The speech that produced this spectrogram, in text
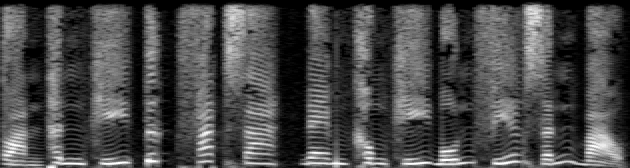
toàn thân khí tức phát ra, đem không khí bốn phía dẫn bảo.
